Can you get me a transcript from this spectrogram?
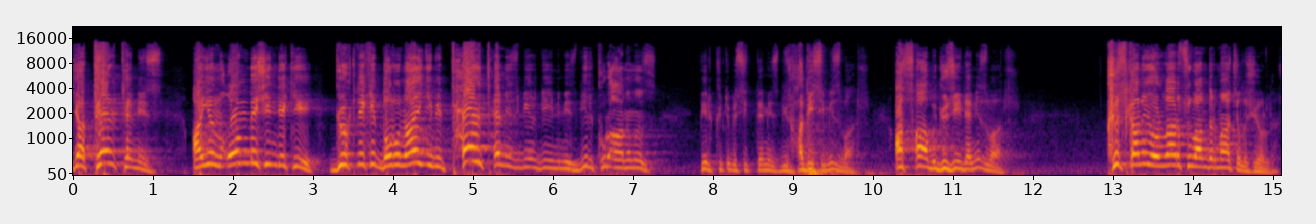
Ya tertemiz ayın 15'indeki gökteki dolunay gibi tertemiz bir dinimiz, bir Kur'an'ımız, bir kütüb-i sittemiz, bir hadisimiz var. Ashab-ı güzidemiz var. Kıskanıyorlar, sulandırmaya çalışıyorlar.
